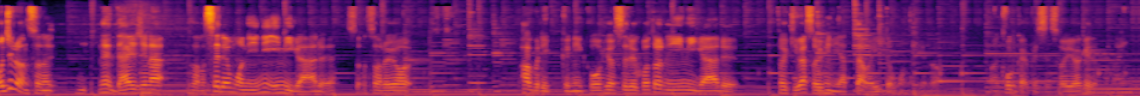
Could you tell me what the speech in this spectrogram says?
もちろんその、ね、大事なそのセレモニーに意味があるそそれをパブリックに公表することに意味がある時はそういうふうにやった方がいいと思うんだけど、まあ、今回は別にそういうわけでもないんで。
